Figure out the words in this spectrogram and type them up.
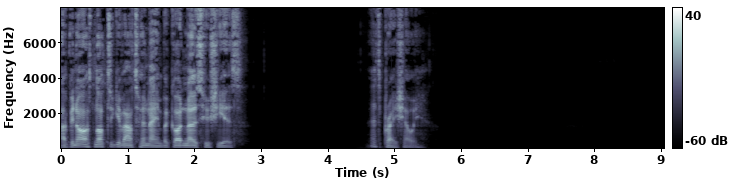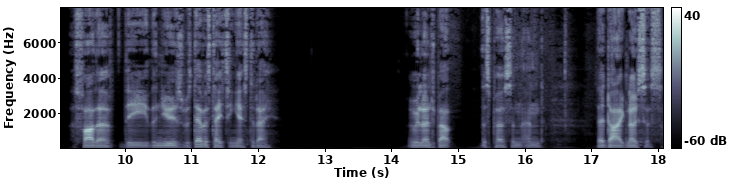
I've been asked not to give out her name, but God knows who she is. Let's pray, shall we? Father, the, the news was devastating yesterday. We learned about this person and their diagnosis.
